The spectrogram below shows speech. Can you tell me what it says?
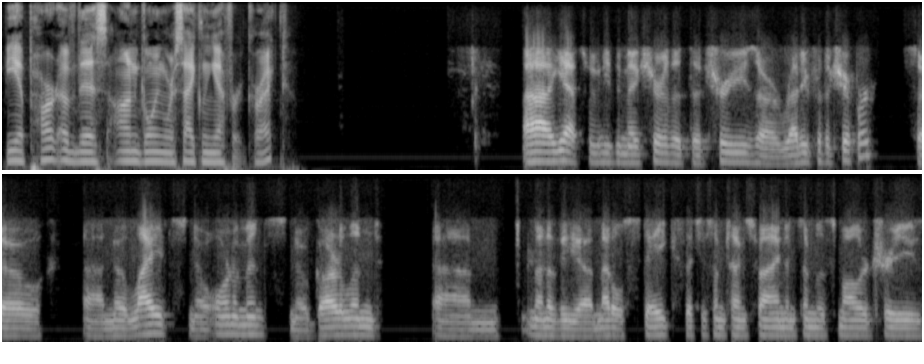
be a part of this ongoing recycling effort, correct? Uh, yes, we need to make sure that the trees are ready for the chipper. So, uh, no lights, no ornaments, no garland, um, none of the uh, metal stakes that you sometimes find in some of the smaller trees.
